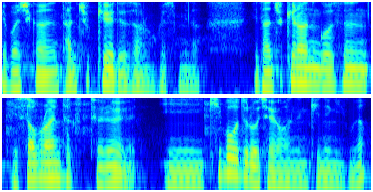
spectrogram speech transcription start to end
이번 시간은 단축키에 대해서 알아보겠습니다. 이 단축키라는 것은 이 Sublime Text를 이 키보드로 제어하는 기능이고요.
